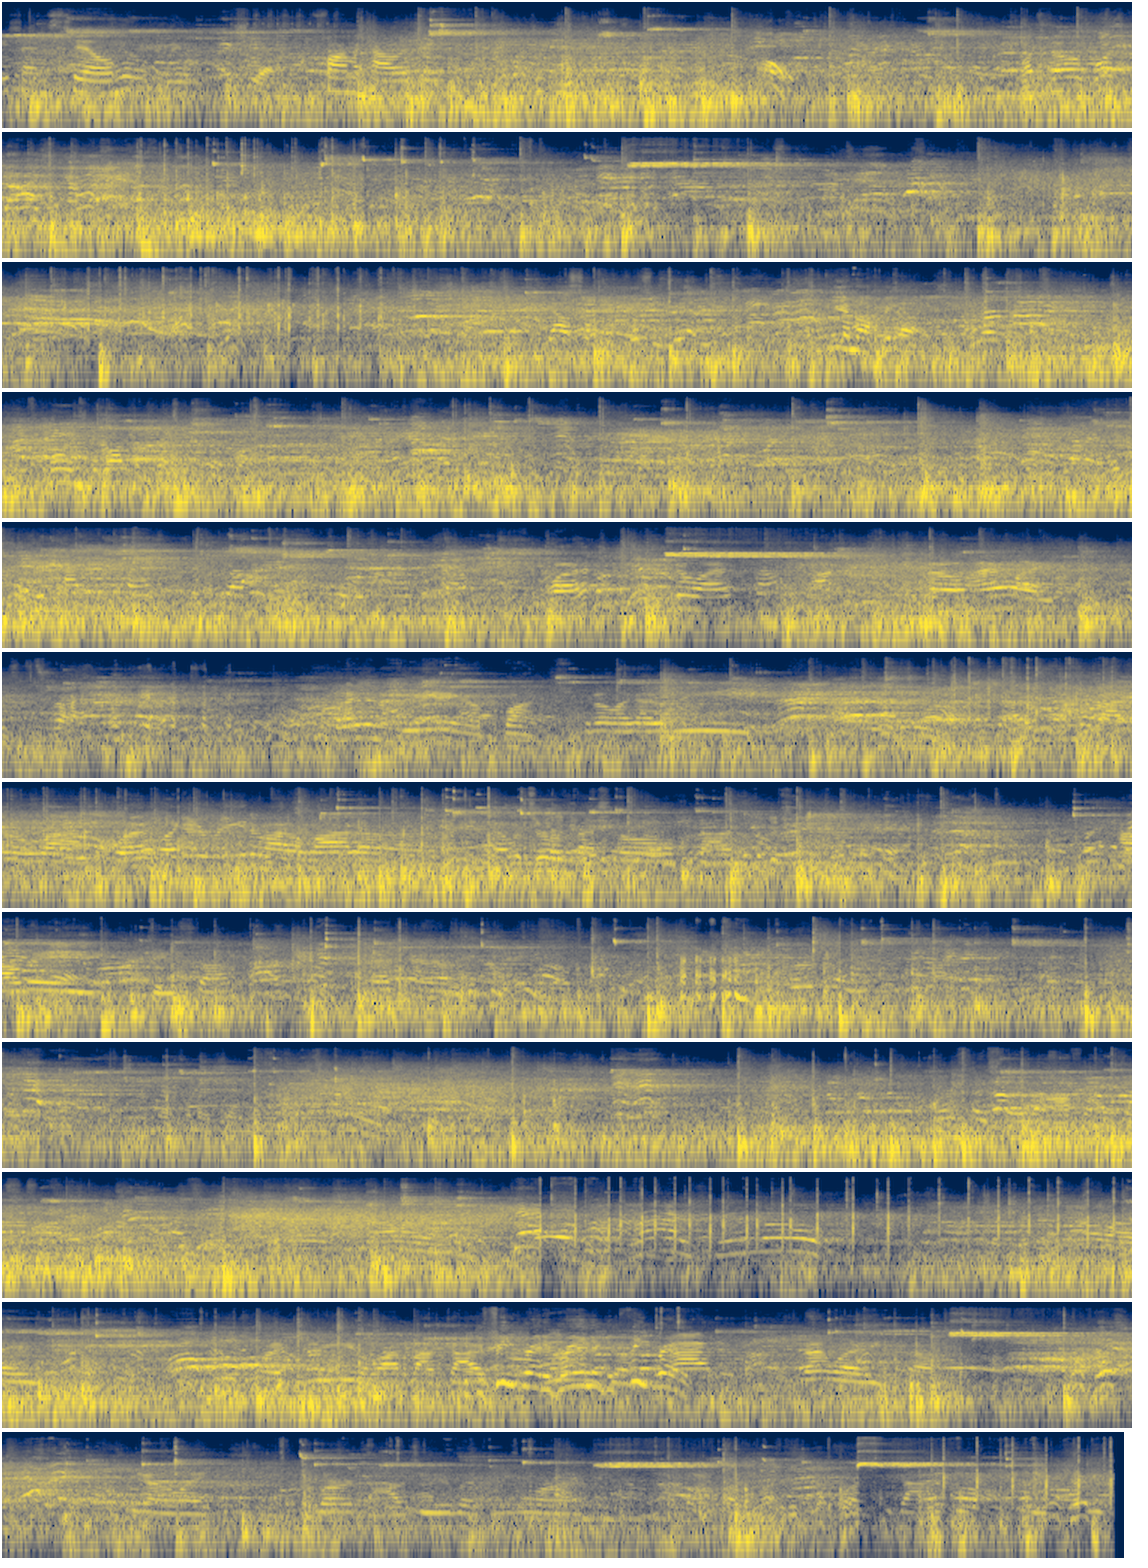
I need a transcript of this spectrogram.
Patients too. Pharmacology. Oh. What's up? What's guys? Y'all so many. Get him up, get up. uh, you know, what? Get your feet ready, Brandon. Get your feet ready. That way, uh, you know, like, learn how to, but more like,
